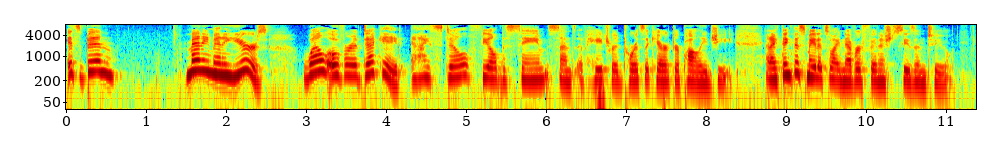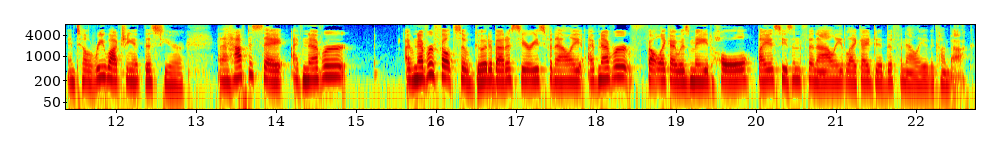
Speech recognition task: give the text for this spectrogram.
It's been many, many years, well over a decade, and I still feel the same sense of hatred towards the character Paulie G. And I think this made it so I never finished season two until rewatching it this year. And I have to say, I've never I've never felt so good about a series finale. I've never felt like I was made whole by a season finale like I did the finale of The Comeback.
